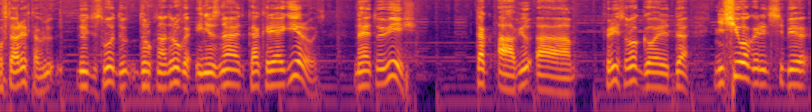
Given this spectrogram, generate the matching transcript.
Во-вторых, там лю- люди смотрят дру- друг на друга и не знают, как реагировать на эту вещь. Так, а, а Крис Рок говорит, да, ничего, говорит, себе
